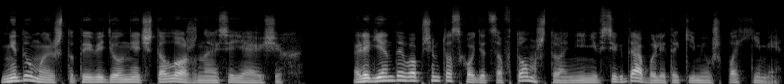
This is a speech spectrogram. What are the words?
Не думаю, что ты видел нечто ложное сияющих. Легенды, в общем-то, сходятся в том, что они не всегда были такими уж плохими.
